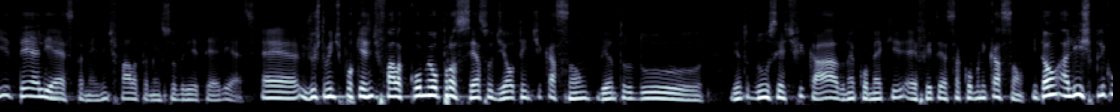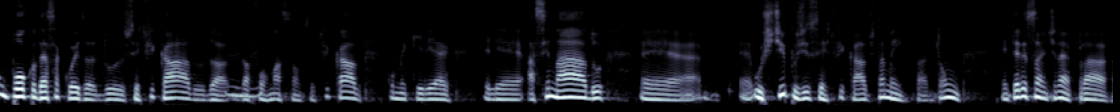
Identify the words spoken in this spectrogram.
e TLS também. A gente fala também sobre TLS. É justamente porque a gente fala como é o processo de autenticação dentro do, dentro do certificado, né? Como é que é feita essa comunicação. Então, ali explica um pouco dessa coisa do certificado, da, uhum. da formação do certificado, como é que ele é, ele é assinado, é, é, os tipos de certificados também. Tá? Então, interessante, né? Para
